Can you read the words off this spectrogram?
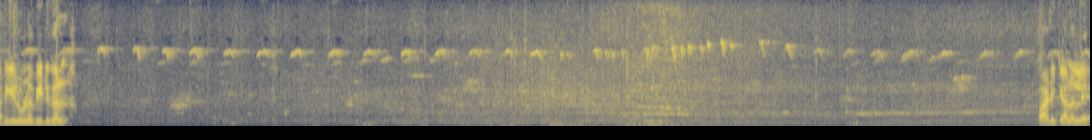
அருகில் உள்ள வீடுகள். வாடிக்கையாளர்களே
